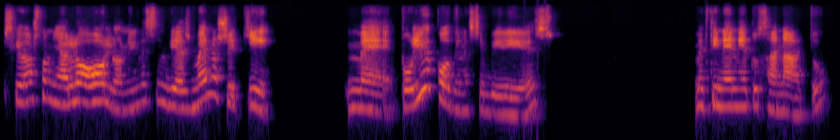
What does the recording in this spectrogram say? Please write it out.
σχεδόν στο μυαλό όλων είναι συνδυασμένος εκεί με πολύ επώδυνες εμπειρίες, με την έννοια του θανάτου,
